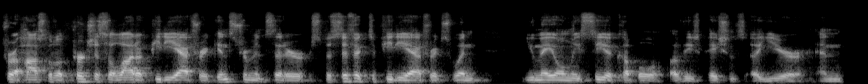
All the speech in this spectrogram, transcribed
for a hospital to purchase a lot of pediatric instruments that are specific to pediatrics when you may only see a couple of these patients a year. And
